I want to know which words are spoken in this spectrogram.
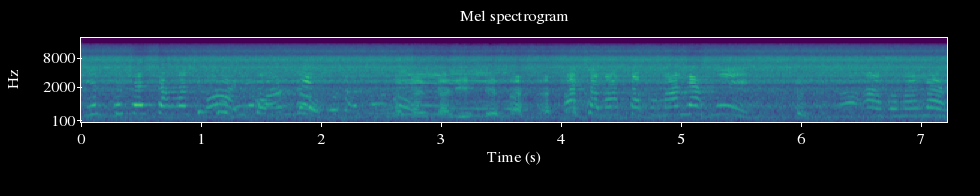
Yang tu macam tu. Ah, yang mana? Pasang kali. Pasang mata pemanas ni. Ah, ah pemanas.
